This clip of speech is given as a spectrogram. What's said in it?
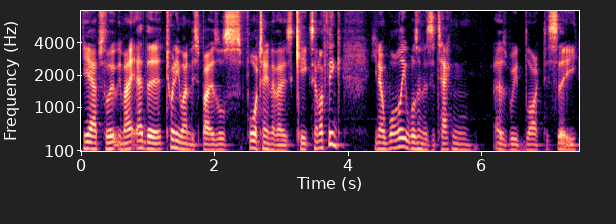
Yeah, absolutely, mate. Had the 21 disposals, 14 of those kicks, and I think, you know, while he wasn't as attacking as we'd like to see,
